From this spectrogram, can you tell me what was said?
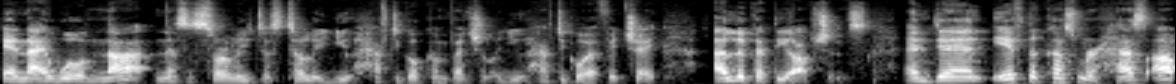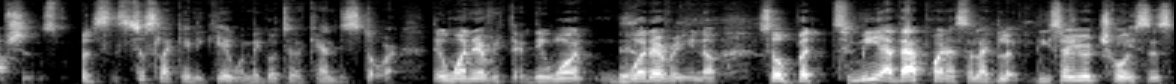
And I will not necessarily just tell you you have to go conventional, you have to go FHA. I look at the options. And then if the customer has options, but it's just like any kid when they go to a candy store, they want everything. They want yeah. whatever, you know. So but to me at that point I said like, look, these are your choices.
